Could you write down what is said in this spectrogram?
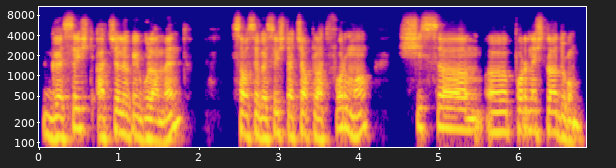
găsești acel regulament sau să găsești acea platformă și să uh, pornești la drum.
